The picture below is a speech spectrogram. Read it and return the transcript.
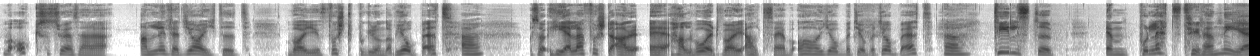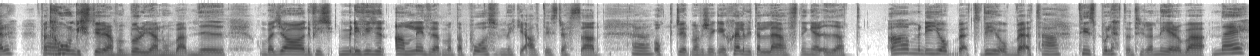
Men också tror jag så här, anledningen till att jag gick dit var ju först på grund av jobbet. Ja. Så hela första eh, halvåret var ju alltid såhär, åh jobbet, jobbet, jobbet. Ja. Tills typ en polett trillade ner. För att hon visste ju redan från början, hon bara nej. Hon bara ja, det finns, men det finns ju en anledning till att man tar på sig för mycket, alltid är stressad. Och du vet, man försöker själv hitta lösningar i att ah, men det är jobbet, det är jobbet. Tills poletten trillar ner och bara nej,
